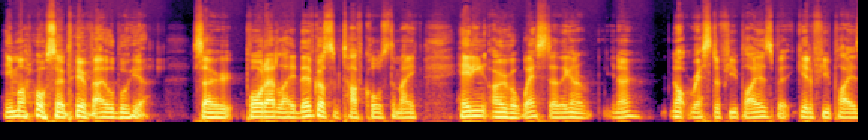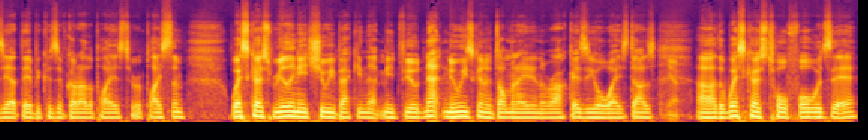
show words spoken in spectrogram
He might also be available here. So Port Adelaide, they've got some tough calls to make. Heading over west, are they going to, you know, not rest a few players, but get a few players out there because they've got other players to replace them. West Coast really needs Shuey back in that midfield. Nat Nui's going to dominate in the ruck as he always does. Yep. Uh, the West Coast tall forwards there.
